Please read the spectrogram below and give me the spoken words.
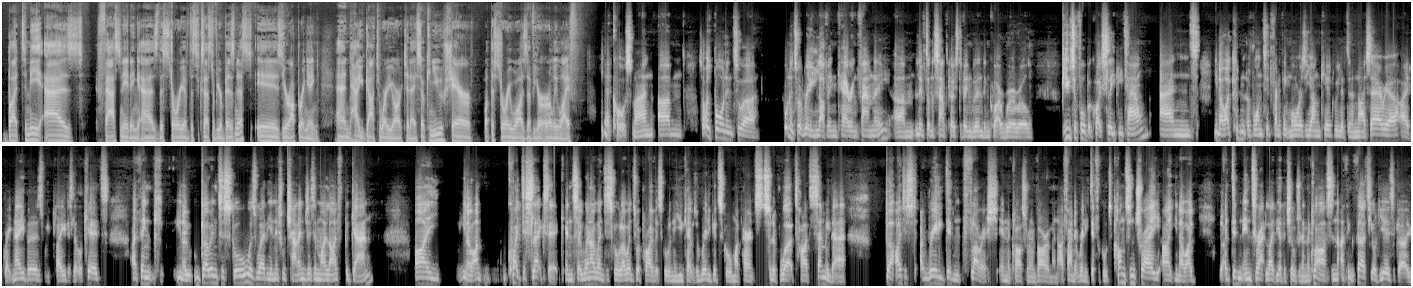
But to me, as fascinating as the story of the success of your business is your upbringing and how you got to where you are today. So, can you share what the story was of your early life? Yeah, of course, man. Um, so I was born into a born into a really loving, caring family. Um, lived on the south coast of England in quite a rural beautiful but quite sleepy town. And, you know, I couldn't have wanted for anything more as a young kid. We lived in a nice area. I had great neighbors. We played as little kids. I think, you know, going to school was where the initial challenges in my life began. I, you know, I'm quite dyslexic. And so when I went to school, I went to a private school in the UK. It was a really good school. My parents sort of worked hard to send me there but I just I really didn't flourish in the classroom environment. I found it really difficult to concentrate. I you know I I didn't interact like the other children in the class, and I think thirty odd years ago,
